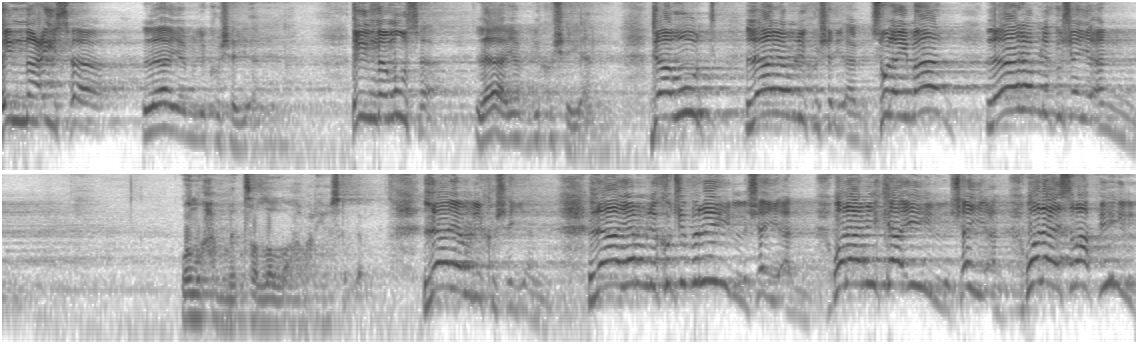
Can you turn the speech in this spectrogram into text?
إن عيسى لا يملك شيئا. إن موسى لا يملك شيئا. داود لا يملك شيئا. سليمان لا يملك شيئا. ومحمد صلى الله عليه وسلم لا يملك شيئا. لا يملك جبريل شيئا. ولا ميكائيل شيئا. ولا إسرافيل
